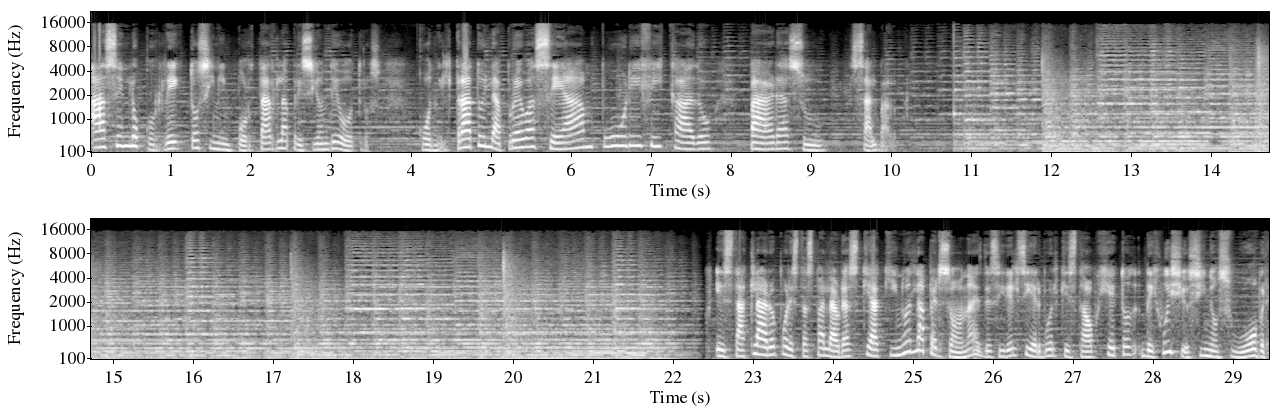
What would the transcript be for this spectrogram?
hacen lo correcto sin importar la presión de otros. Con el trato y la prueba se han purificado para su Salvador. Está claro por estas palabras que aquí no es la persona, es decir, el siervo, el que está objeto de juicio, sino su obra.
